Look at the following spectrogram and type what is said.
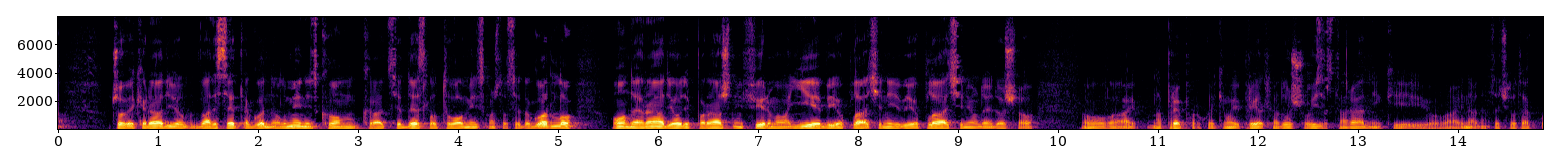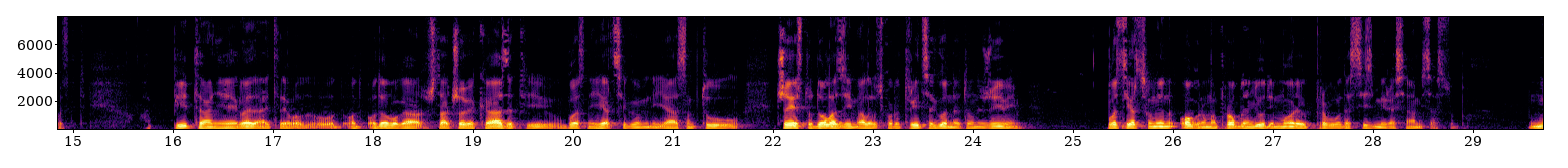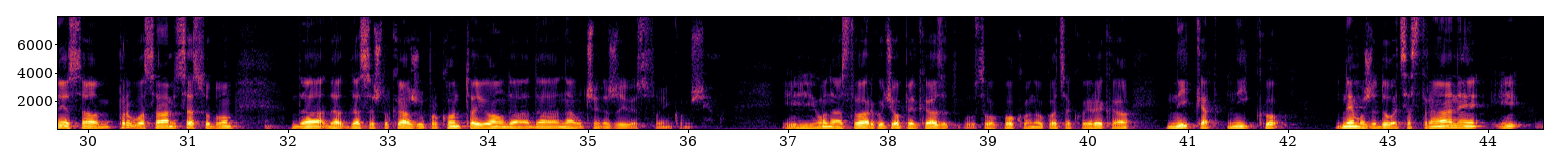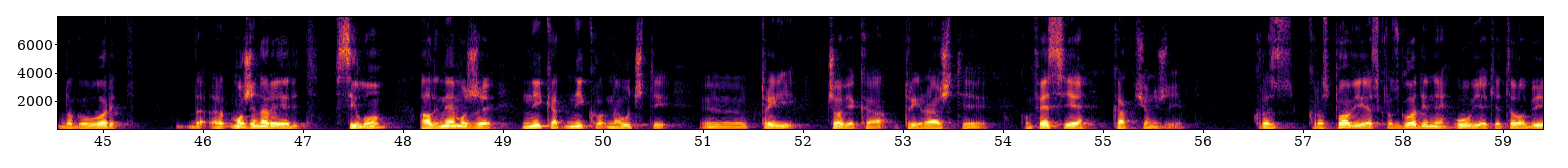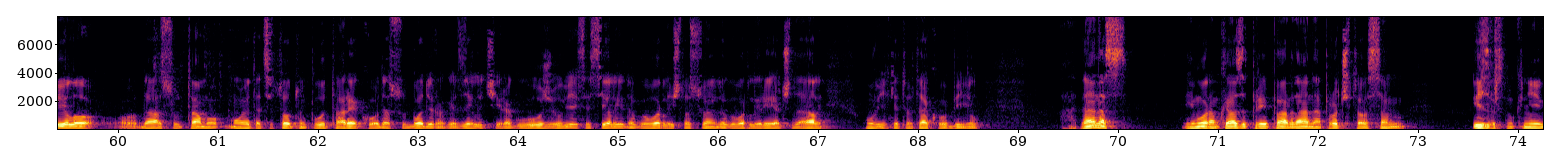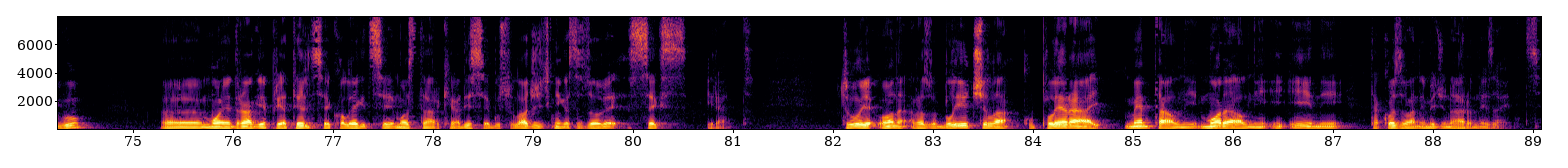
Čovjek je radio 20 godina aluminijskom, kad se desilo to aluminijskom što se dogodilo, onda je radio ovdje po različitim firmama, je bio plaćen, nije bio plaćen i onda je došao ovaj, na preporuku neki moj prijatelj došao izvrstan radnik i ovaj, nadam se da će to tako ostati. A pitanje je, gledajte, od, od, od ovoga šta čovjek kazati u Bosni i Hercegovini, ja sam tu često dolazim, ali skoro 30 godina to ne živim. Bosni i Hercegovina je ogroman problem, ljudi moraju prvo da se izmire sami sa sobom. Ne sami, prvo sami sa sobom, da, da, da se što kažu prokontaju, a onda da nauče da žive sa svojim komšijama. I ona stvar koju ću opet kazati u svog pokojnog oca koji je rekao, nikad niko ne može doći sa strane i dogovoriti, da, može narediti silom, ali ne može nikad niko naučiti e, tri čovjeka, tri različite konfesije, kako će oni živjeti. Kroz, kroz povijest, kroz godine, uvijek je to bilo da su tamo, moj otac je stotnu puta rekao da su Bodiroge, Zilić i Raguži uvijek se sjeli i dogovorili što su oni dogovorili riječ dali, uvijek je to tako bilo. A danas, i moram kazati prije par dana, pročitao sam izvrsnu knjigu e, moje drage prijateljice, kolegice, Mostarke, Adise Busulađić, knjiga se zove Seks i rat. Tu je ona razobličila kupleraj mentalni, moralni i ini takozvane međunarodne zajednice.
